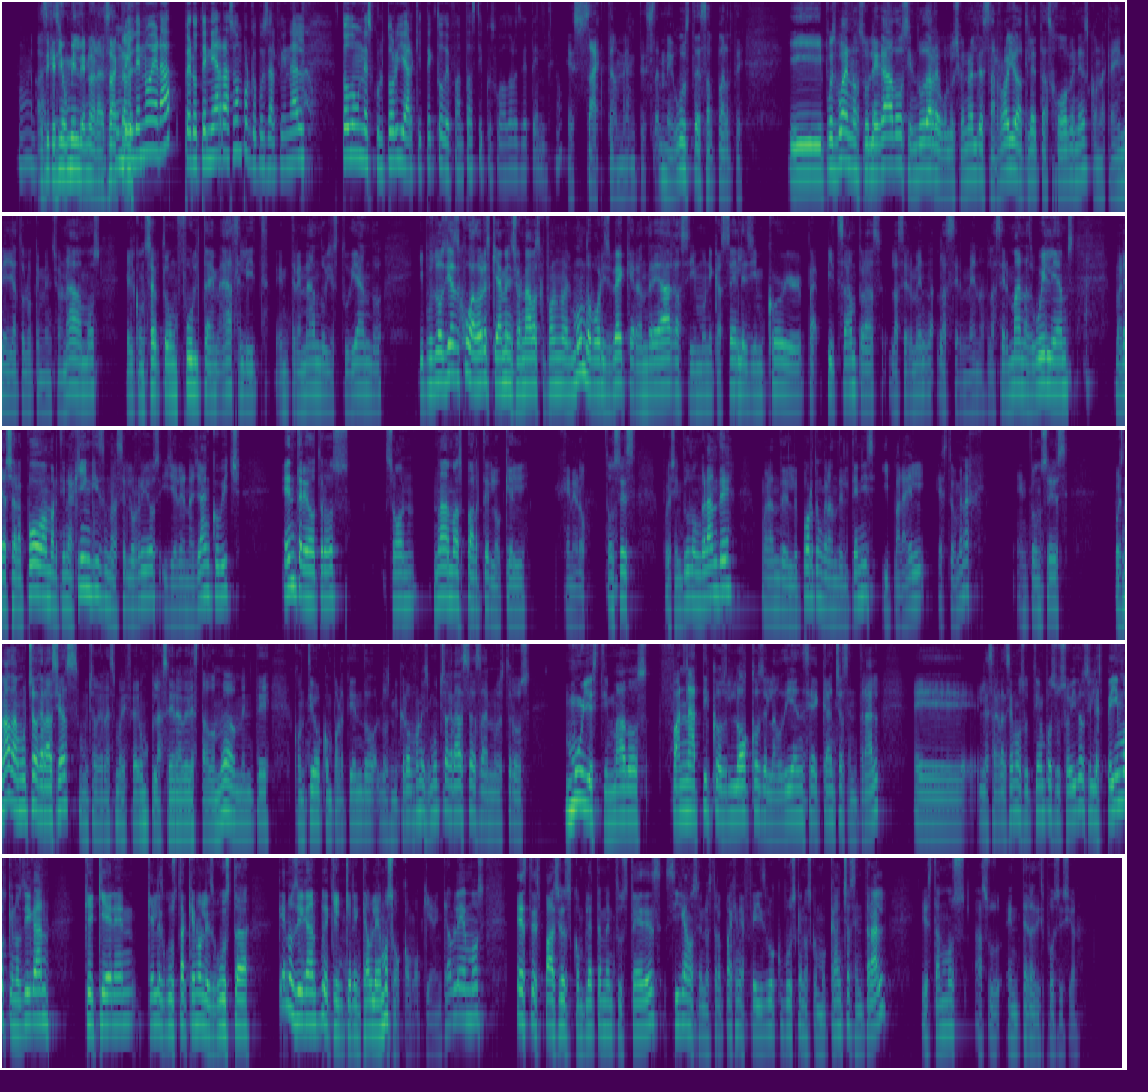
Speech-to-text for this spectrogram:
Así que sí, humilde no era, exactamente. Humilde no era, pero tenía razón porque pues al final todo un escultor y arquitecto de fantásticos jugadores de tenis, ¿no? Exactamente, me gusta esa parte. Y pues bueno, su legado sin duda revolucionó el desarrollo de atletas jóvenes con la academia, ya todo lo que mencionábamos, el concepto de un full-time athlete, entrenando y estudiando. Y pues los 10 jugadores que ya mencionabas que fueron en el mundo, Boris Becker, Andrea Agassi, Mónica Seles, Jim Courier, Pete Sampras, las, hermanas, las, hermanas, las hermanas Williams, ah. María Sharapova, Martina Hingis, Marcelo Ríos y Yelena Jankovic, entre otros, son nada más parte de lo que él generó. Entonces, pues sin duda un grande, un grande del deporte, un grande del tenis y para él este homenaje. Entonces, pues nada, muchas gracias, muchas gracias Marifer, un placer haber estado nuevamente contigo compartiendo los micrófonos y muchas gracias a nuestros muy estimados fanáticos locos de la audiencia de Cancha Central. Eh, les agradecemos su tiempo, sus oídos y les pedimos que nos digan qué quieren, qué les gusta, qué no les gusta, que nos digan de quién quieren que hablemos o cómo quieren que hablemos. Este espacio es completamente ustedes. Síganos en nuestra página de Facebook, búsquenos como Cancha Central y estamos a su entera disposición.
